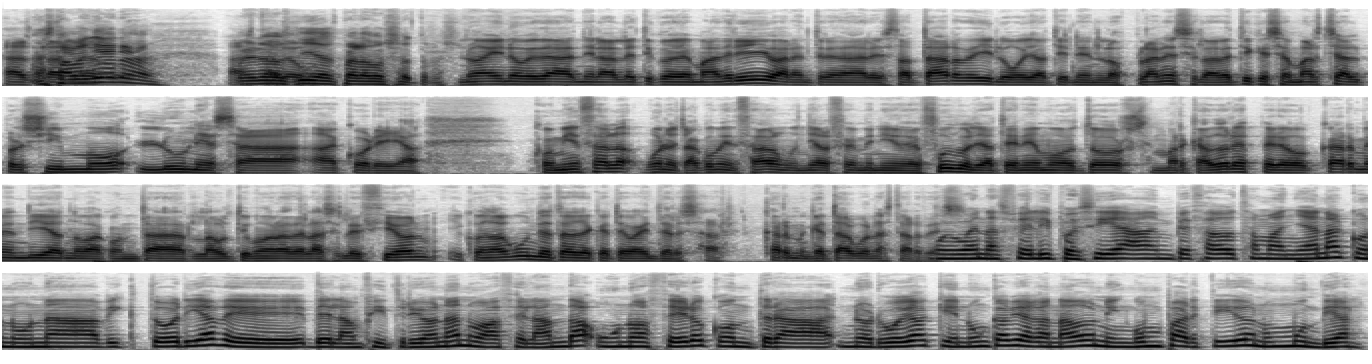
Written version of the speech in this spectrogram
Hasta, mañana. Buenos luego. días para vosotros. No hay novedad en el Atlético de Madrid, van a entrenar esta tarde y luego ya tienen los planes. El Atlético que se marcha el próximo lunes a, a Corea. Comienza, la- bueno, ya ha comenzado el Mundial Femenino de Fútbol, ya tenemos dos marcadores, pero Carmen Díaz nos va a contar la última hora de la selección y con algún detalle que te va a interesar. Carmen, ¿qué tal? Buenas tardes. Muy buenas, Félix. Pues sí, ha empezado esta mañana con una victoria de, de la anfitriona Nueva Zelanda 1-0 contra Noruega, que nunca había ganado ningún partido en un mundial.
